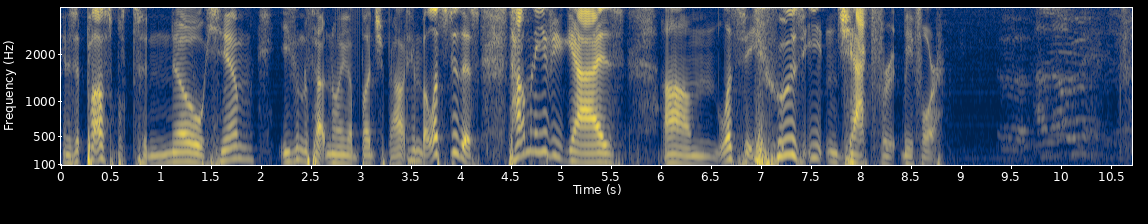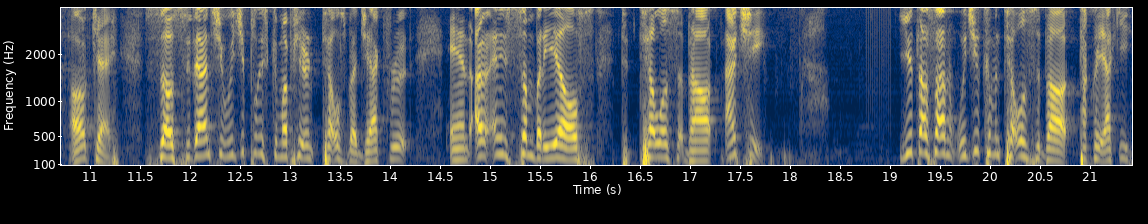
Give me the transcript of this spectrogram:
And is it possible to know him even without knowing a bunch about him? But let's do this. How many of you guys, um, let's see, who's eaten jackfruit before? Okay. So, Sudanshu, would you please come up here and tell us about jackfruit? And I need somebody else to tell us about, actually, Yuta san, would you come and tell us about takoyaki?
